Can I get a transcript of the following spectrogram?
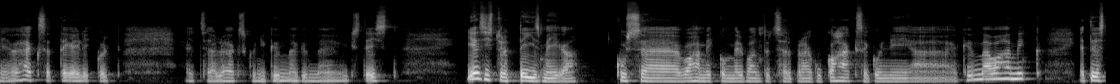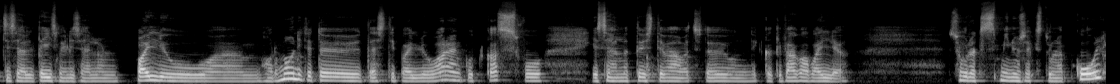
ja üheksat tegelikult. et seal üheksa kuni kümme, kümme, üksteist. Ja siis tuleb teismeiga kus see vahemik on meil pandud seal praegu kaheksa kuni äh, kümme vahemik ja tõesti seal teismelisel on palju ähm, hormoonide tööd, hästi palju arengut, kasvu ja seal nad tõesti vajavad seda ööund ikkagi väga palju. suureks miinuseks tuleb kool,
